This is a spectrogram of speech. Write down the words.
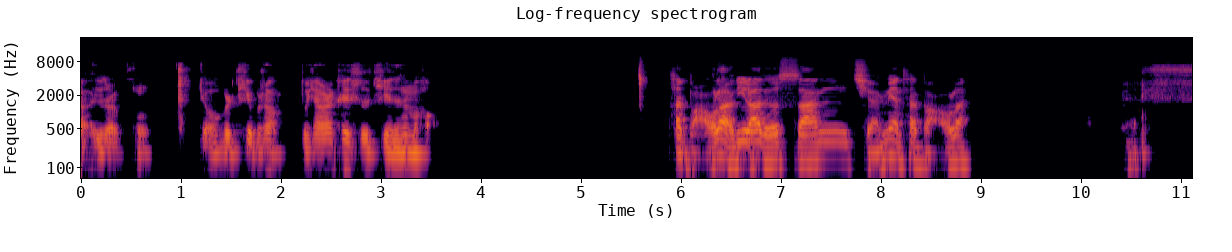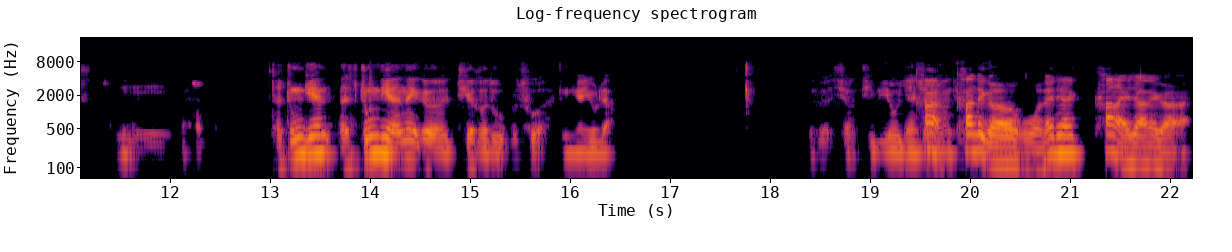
啊有点空，脚后跟贴不上，不像二 K 四贴的那么好。太薄了，利拉德三前面太薄了。嗯，它中间呃中间那个贴合度不错，中间有两那个像 TPU 延伸上看去。看那个，我那天看了一下那个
